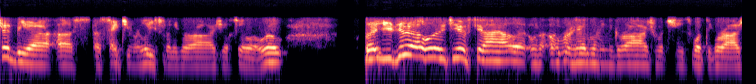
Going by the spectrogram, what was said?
should be a, a, a safety release for the garage, you'll see a little rope. But you do not want a GFCI outlet or an overhead one in the garage, which is what the garage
